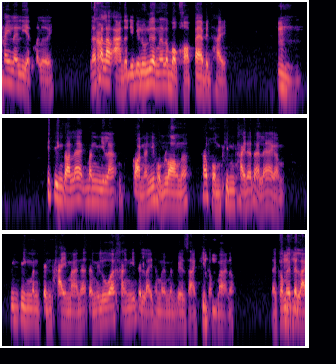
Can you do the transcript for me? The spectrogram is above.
ให้รายละเอียดมาเลย แล้วครัถ้าบเราอ่านตัวนี้ไม่รู้เรื่องนั้นเราบอกขอแปลเป็นไทย อืมที่จริงตอนแรกมันมีแล้วก่อนหนั้นนี้ผมลองเนาะถ้าผมพิมพ์ไทยตั้งแต่แรกอะ จริง ๆ มันเป็นไทยมานะ แต่ไม่รู้ว่าครั้งนี้เป็นไรทำไมมันเป็นภาษาอังกฤษออกมาเนาะแต่ก็ไม่เป็นไร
